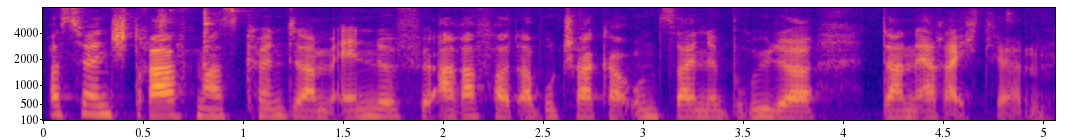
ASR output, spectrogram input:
Was für ein Strafmaß könnte am Ende für Arafat Abu Chaka und seine Brüder dann erreicht werden?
